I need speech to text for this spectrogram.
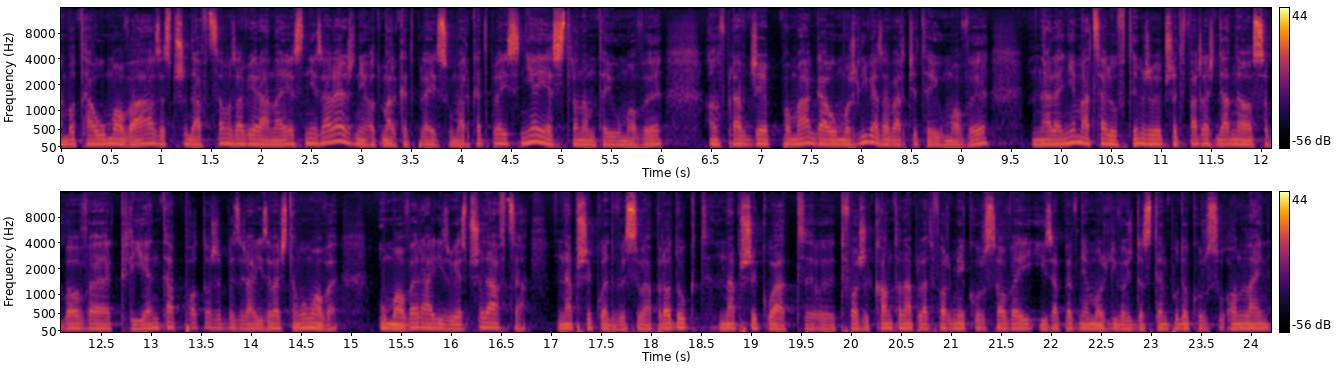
no bo ta umowa ze sprzedawcą zawierana jest niezależnie od marketplace'u. Marketplace nie jest stroną tej umowy. On wprawdzie pomaga, umożliwia zawarcie tej umowy, no ale nie ma celu w tym, żeby przetwarzać dane osobowe klienta po to, żeby zrealizować tę umowę. Umowę realizuje sprzedawca. Na przykład wysyła produkt, na przykład y, tworzy konto na platformie kursowej i zapewnia możliwość dostępu do kursu online,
